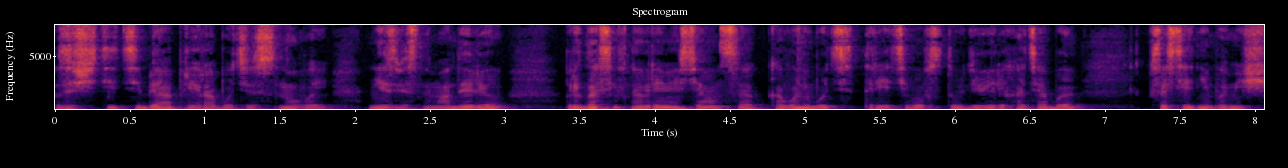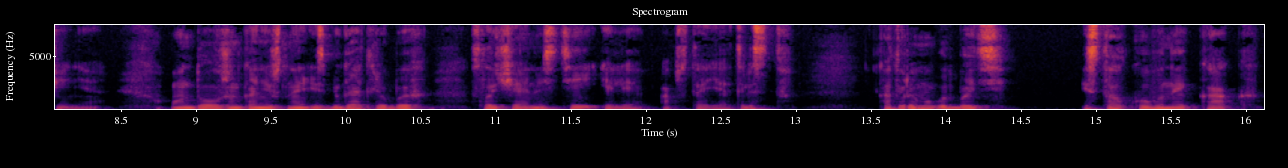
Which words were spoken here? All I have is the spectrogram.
защитить себя при работе с новой неизвестной моделью, пригласив на время сеанса кого-нибудь третьего в студию или хотя бы в соседнее помещение. Он должен, конечно, избегать любых случайностей или обстоятельств, которые могут быть истолкованы как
